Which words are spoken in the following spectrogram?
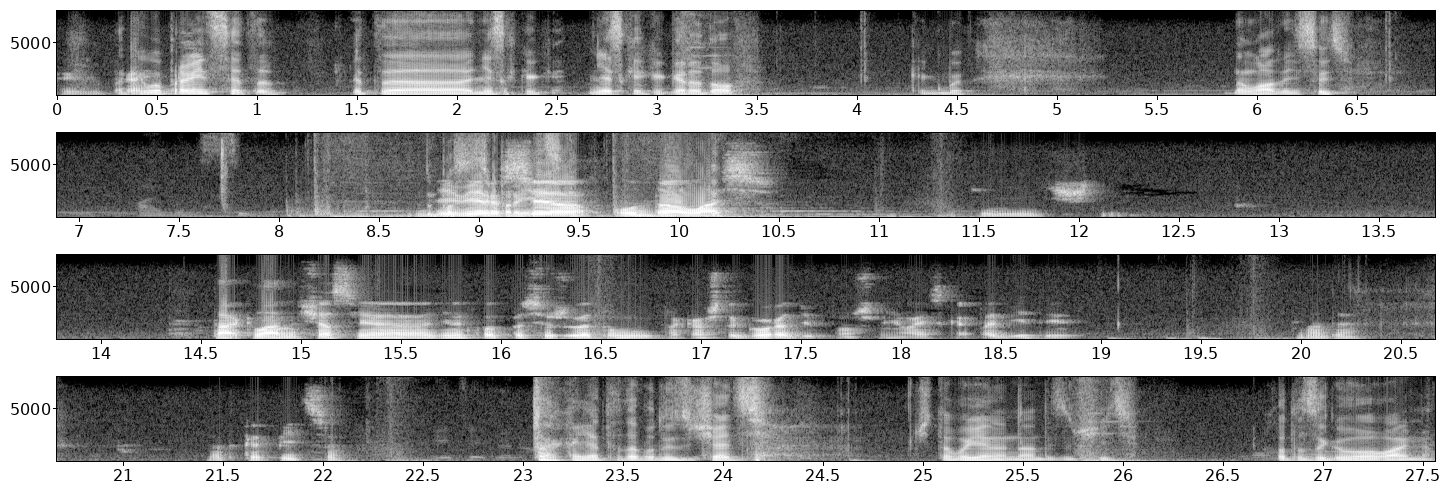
как бы, Ну, как бы провинция это, это несколько, несколько городов. Как бы. Ну ладно, не суть. Ну, Диверсия провинция. удалась. Отлично. Так, ладно, сейчас я один ход посижу в этом пока что городе, потому что у меня войска побиты. Надо откопиться. Так, а я тогда буду изучать. Что военное надо изучить. Охота за головами.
